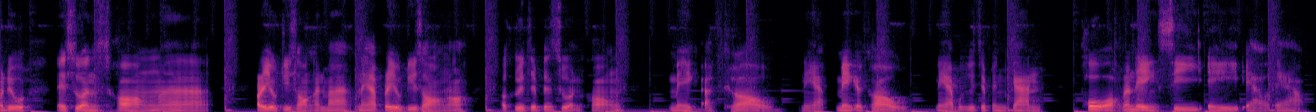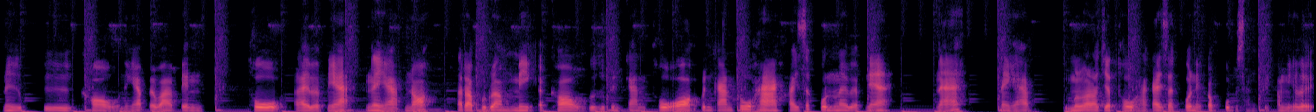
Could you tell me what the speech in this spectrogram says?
มาดูในส่วนของอประโยคที่ 2 กันบ้างนะครับ ประโยคที่2เนาะก็คือจะเป็นส่วนของ make a call นะครับ make a call นะครับก็คือจะเป็นการโทรออกนั่นเอง C A L L นี่คือ call นะครับแปลว่าเป็นโทรอะไรแบบนี้นะครับเนาะถ้าเราพูดว่า make a call ก็คือเป็นการโทรออกเป็นการโทรหาใครสักคนอะไรแบบนี้นะนะครับ สมมติว่าเราจะโทรหาใครสักคนเนี่ยก็พูดภาษาอังกฤษคำนี้เลย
